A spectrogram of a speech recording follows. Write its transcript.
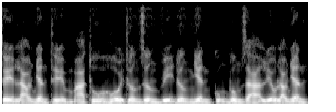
c lão nhân thế mà thu hồi thương dương vĩ đương nhiên cũng bông ra liếu lão nhân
